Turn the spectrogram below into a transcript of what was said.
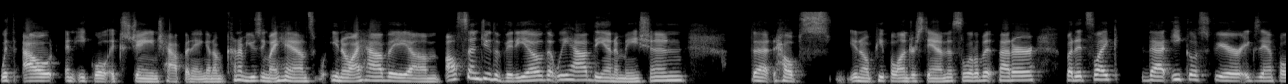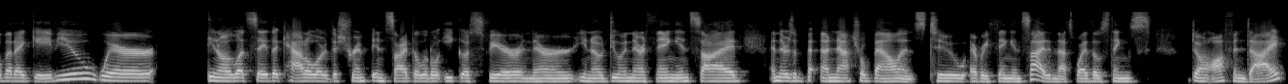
without an equal exchange happening. And i'm kind of using my hands. You know i have a um i'll send you the video that we have the animation that helps you know people understand this a little bit better. But it's like that ecosphere example that i gave you where you know, let's say the cattle or the shrimp inside the little ecosphere and they're, you know, doing their thing inside and there's a, a, natural balance to everything inside. And that's why those things don't often die.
